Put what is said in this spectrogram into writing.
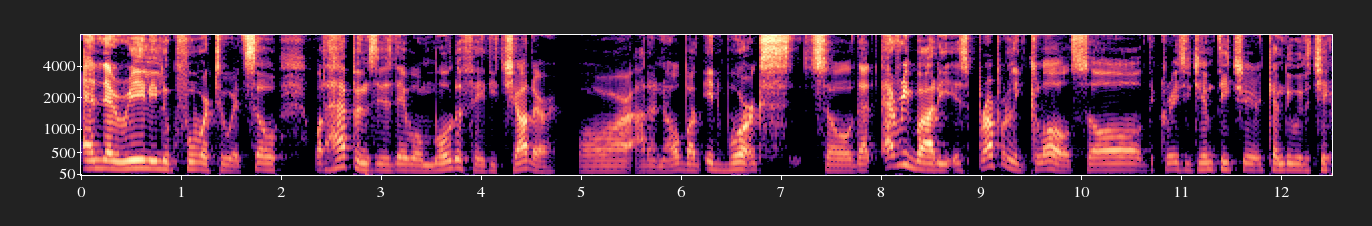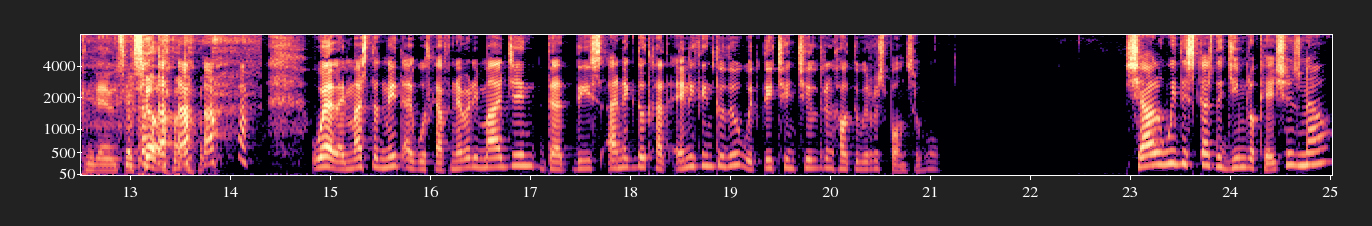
and they really look forward to it so what happens is they will motivate each other or I don't know, but it works so that everybody is properly clothed. So the crazy gym teacher can do the chicken dance so. well, I must admit, I would have never imagined that this anecdote had anything to do with teaching children how to be responsible. Shall we discuss the gym locations now?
